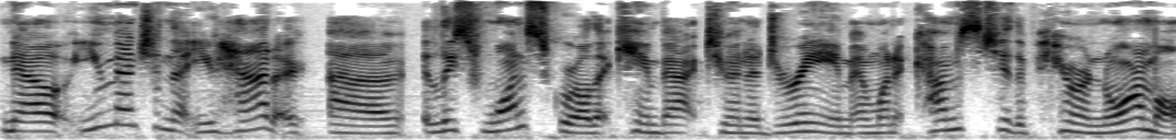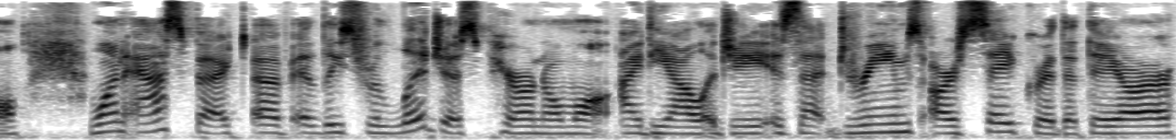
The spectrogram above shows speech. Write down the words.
Now, you mentioned that you had a, uh, at least one squirrel that came back to you in a dream. And when it comes to the paranormal, one aspect of at least religious paranormal ideology is that dreams are sacred, that they are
